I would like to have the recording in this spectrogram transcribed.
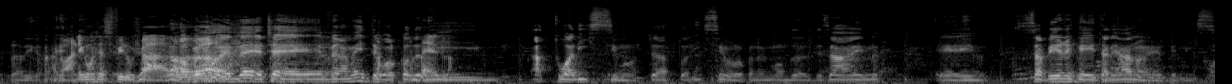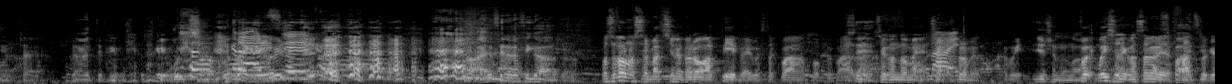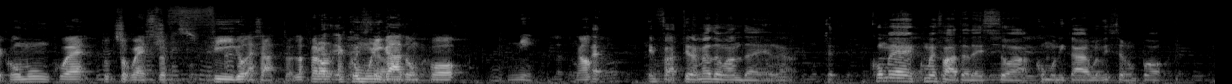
praticamente. Madonna, come si è sfiduciato. No, però è, ve- cioè, è veramente qualcosa Bello. di attualissimo, cioè attualissimo proprio nel mondo del design. E sapere che è italiano è bellissimo, cioè veramente vuoi- grazie No, è una figata. Posso fare un'osservazione però al pepe, questa qua un po' preparata? Sì. Secondo me, cioè, proprio, poi- Io ce ne ho voi, voi siete consapevoli del fatto che comunque tutto questo è figo, esatto, la- però Eh, è comunicato è- un po' ni, no? Eh, infatti la mia domanda era, cioè, come, come fate adesso a comunicarlo, visto che un po'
